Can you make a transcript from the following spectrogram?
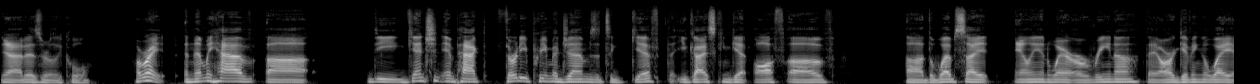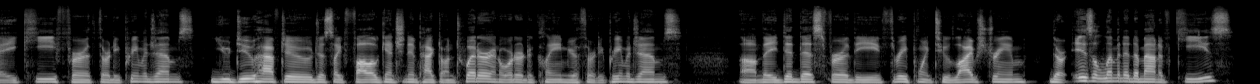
Yeah, it is really cool. All right. And then we have uh the Genshin Impact 30 Primogems. It's a gift that you guys can get off of uh, the website Alienware Arena. They are giving away a key for 30 Primogems. You do have to just like follow Genshin Impact on Twitter in order to claim your 30 Primogems. Um, they did this for the 3.2 live stream. There is a limited amount of keys.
